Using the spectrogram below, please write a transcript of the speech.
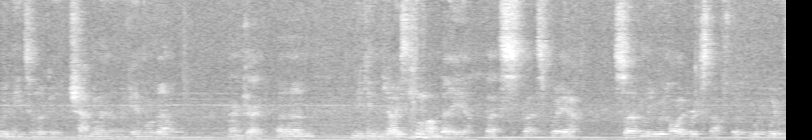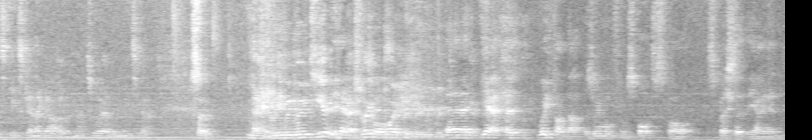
we need to look at channeling them again without Okay. um, making Jason wonder here. That's that's where certainly with hybrid stuff that we, we, it's, it's going to go, and that's where we need to go. So, naturally, we move to you, Yeah. actually, or hopefully we move Uh, yeah, uh, we found that as we move from sport to sport, especially at the high end,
